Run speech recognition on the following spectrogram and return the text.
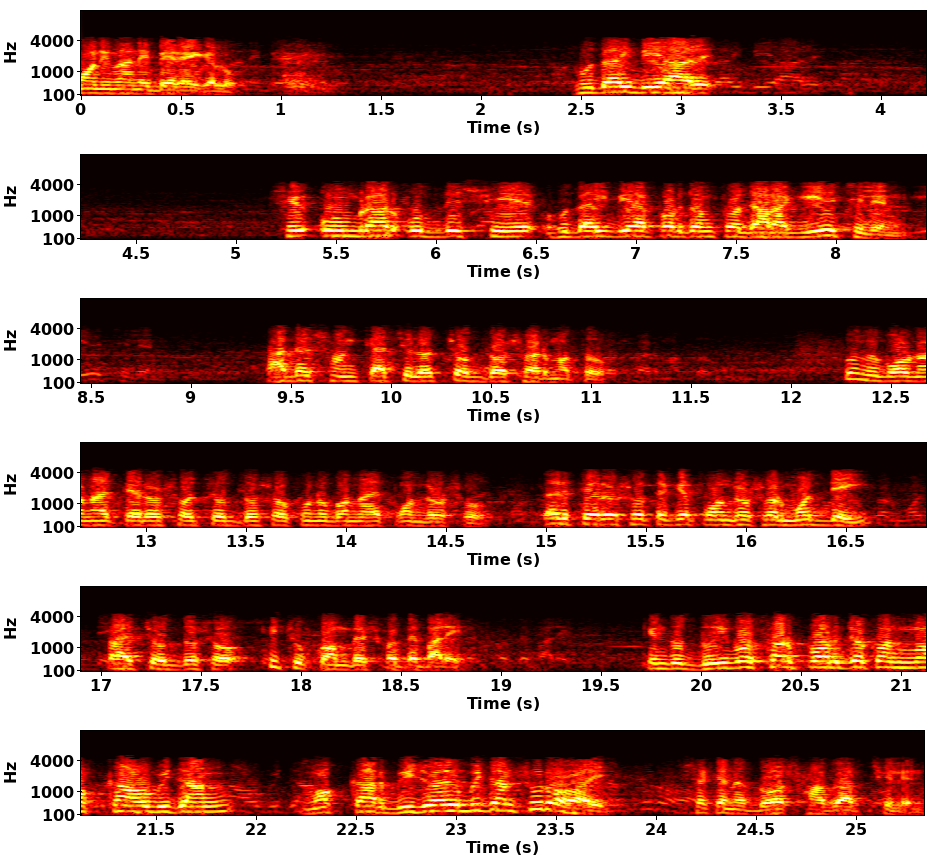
পরিমাণে বেড়ে গেল। হুদাই বিয়ার সেই উমরার উদ্দেশ্যে হুদাই বিয়া পর্যন্ত যারা গিয়েছিলেন, তাদের সংখ্যা ছিল চোদ্দশোর মতো। কোন বর্ণনায় তেরোশো, চোদ্দশো, কোন বর্ণায় পনেরোশো। তাই তেরোশো থেকে পনেরোশোর মধ্যেই প্রায় চোদ্দশো, কিছু কম বেশ হতে পারে। কিন্তু দুই বছর পর যখন মক্কা অভিযান, মক্কার বিজয় অভিযান শুরু হয়, সেখানে দশ হাজার ছিলেন।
